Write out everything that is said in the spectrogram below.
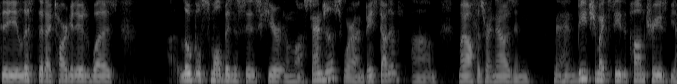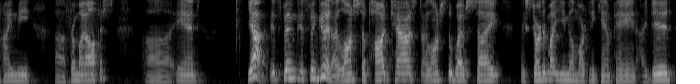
the list that I targeted was uh, local small businesses here in Los Angeles, where I'm based out of. Um, my office right now is in Manhattan Beach. You might see the palm trees behind me uh, from my office, uh, and yeah, it's been it's been good. I launched a podcast. I launched the website. I started my email marketing campaign. I did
